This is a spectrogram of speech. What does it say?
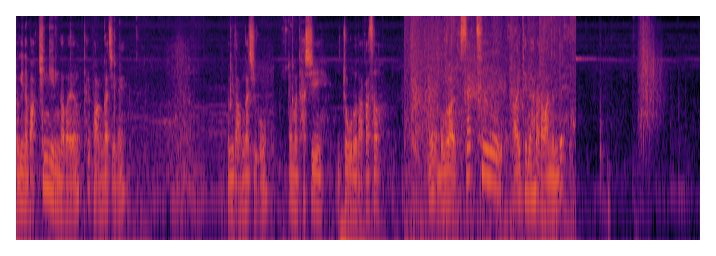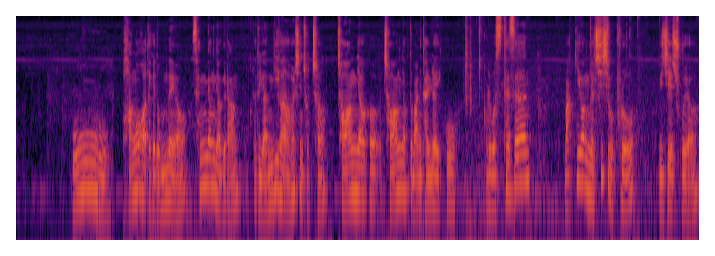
여기는 막힌 길인가봐요. 텔포 안 가지네. 여기도 안 가지고. 그러면 다시 이쪽으로 나가서. 어? 뭔가 세트 아이템이 하나 나왔는데? 오, 방어가 되게 높네요. 생명력이랑. 그래도 연기가 훨씬 좋죠. 저항력, 저항력도 많이 달려있고. 그리고 스탯은 막기 확률 75% 유지해주고요.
